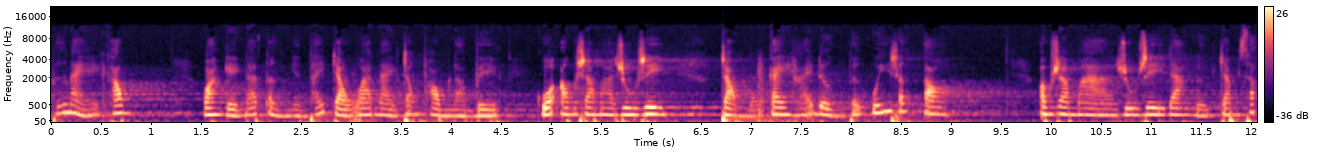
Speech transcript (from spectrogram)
thứ này hay không? quan Kiệt đã từng nhìn thấy chậu hoa này trong phòng làm việc của ông Ramajuji Trồng một cây hải đường tứ quý rất to. Ông Ramajuji đang được chăm sóc.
